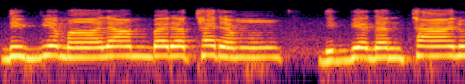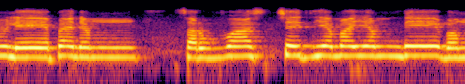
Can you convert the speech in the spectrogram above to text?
ദിവ്യമാലാംബരധരം ദിവ്യഗന്ധാനുലേപനം സർവാശ്ചര്യമയം ദേവം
